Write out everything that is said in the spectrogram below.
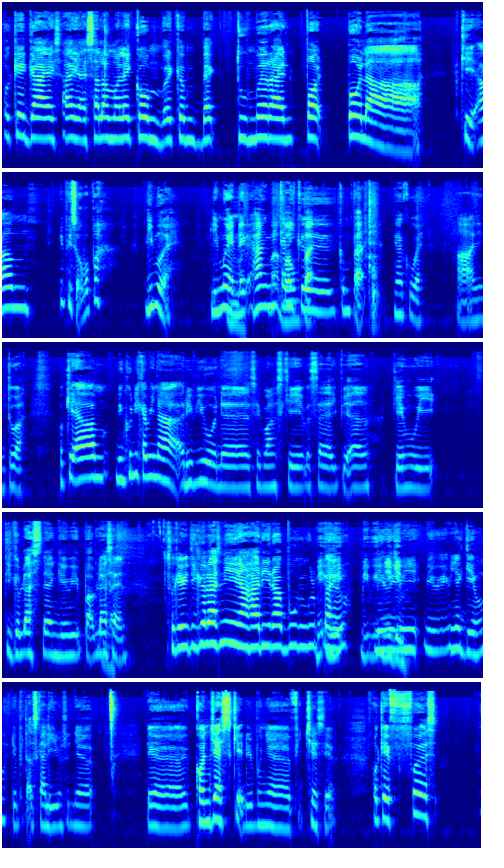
Okay guys, hi assalamualaikum. Welcome back to Meran Pot Bola. Okay, um episod apa? Lima eh? Lima kan? Lima. Hang ni kali ke empat. keempat dengan aku eh? Ha, macam tu lah. Okay, um, minggu ni kami nak review dan sembang sikit pasal EPL Game Week 13 dan Game Week 14 kan. So Game Week 13 ni hari Rabu minggu lepas tu. midweek punya game. Midweek midweek punya game tu. Dia petak sekali. Maksudnya dia congest sikit dia punya features dia. Okay, first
